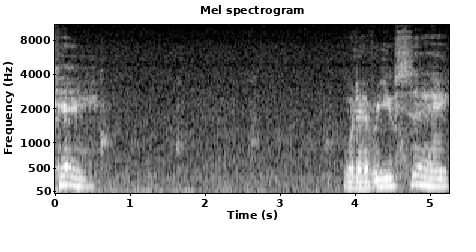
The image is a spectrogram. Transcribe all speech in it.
Okay. Whatever you say.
